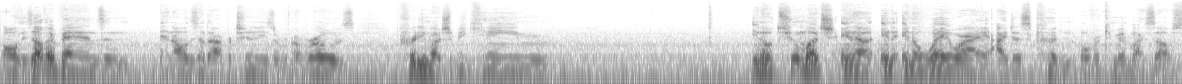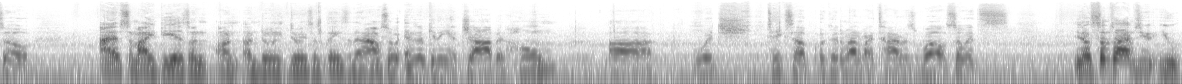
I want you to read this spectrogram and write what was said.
all these other bands and and all these other opportunities arose pretty much became you know too much in a in, in a way where I, I just couldn't overcommit myself. So I have some ideas on, on, on doing doing some things and then I also ended up getting a job at home uh, which takes up a good amount of my time as well. So it's you know sometimes you you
